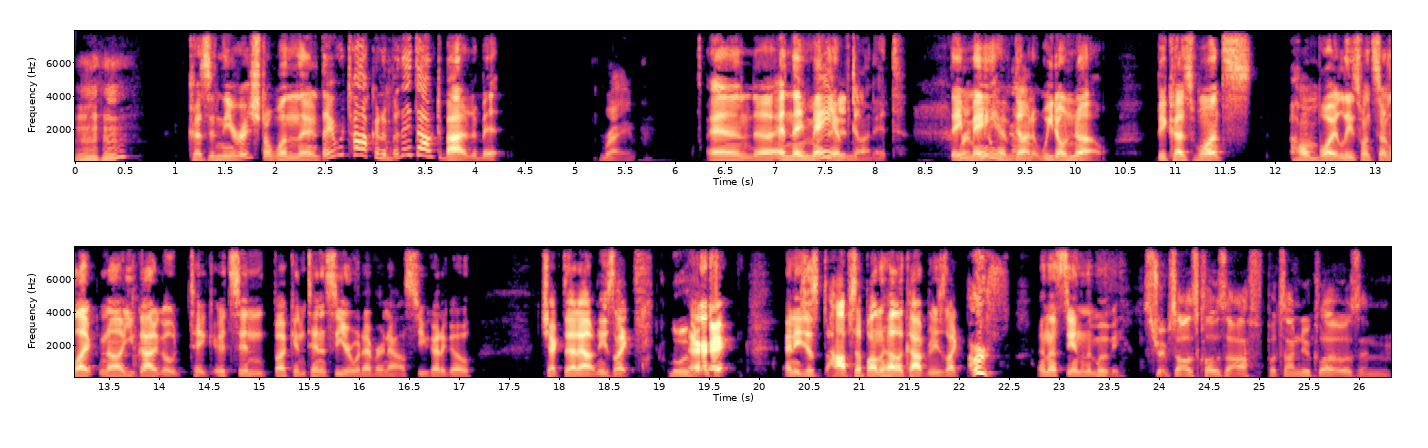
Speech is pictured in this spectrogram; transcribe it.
Mm hmm. because in the original one they they were talking about they talked about it a bit Right. and uh, and they may They have didn't? done it. They Right, may have done it. We don't know because once Homeboy leaves, once they're like, "No, you got to go take it's in fucking Tennessee or whatever now, so you got to go check that out." And he's like, "All Louisville right," and he just hops up on the helicopter. He's like, "Perf," and that's the end of the movie. Strips all his clothes off, puts on new clothes, and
